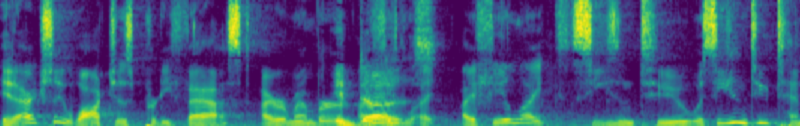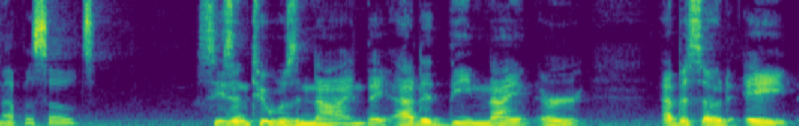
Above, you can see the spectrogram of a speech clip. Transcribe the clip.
it actually watches pretty fast. I remember It I feel, does. like, I feel like season two was season two 10 episodes. Season two was nine. They added the ninth or episode eight,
